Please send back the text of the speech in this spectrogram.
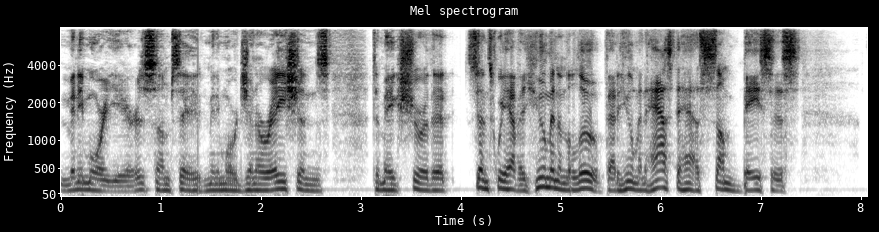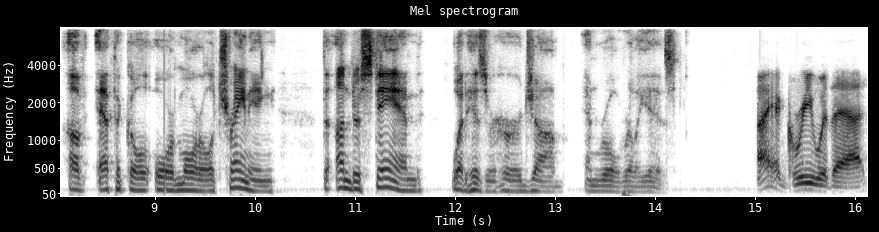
many more years, some say many more generations, to make sure that since we have a human in the loop, that human has to have some basis of ethical or moral training to understand what his or her job and role really is. I agree with that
